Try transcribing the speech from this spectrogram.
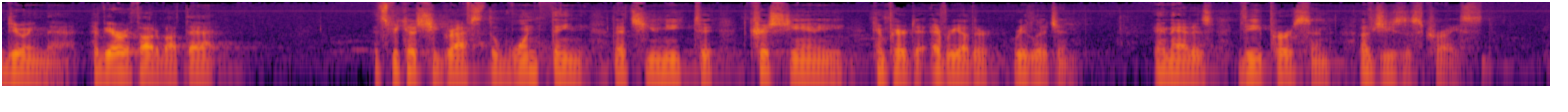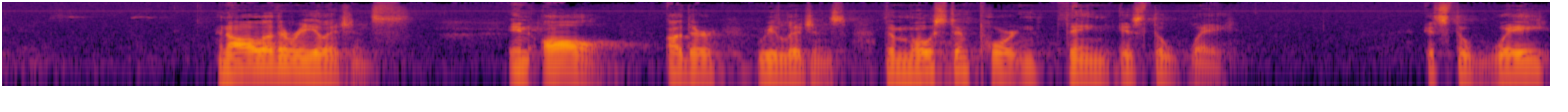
doing that? Have you ever thought about that? It's because she grasps the one thing that's unique to Christianity compared to every other religion, and that is the person of Jesus Christ. In all other religions, in all other religions, the most important thing is the way. It's the way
